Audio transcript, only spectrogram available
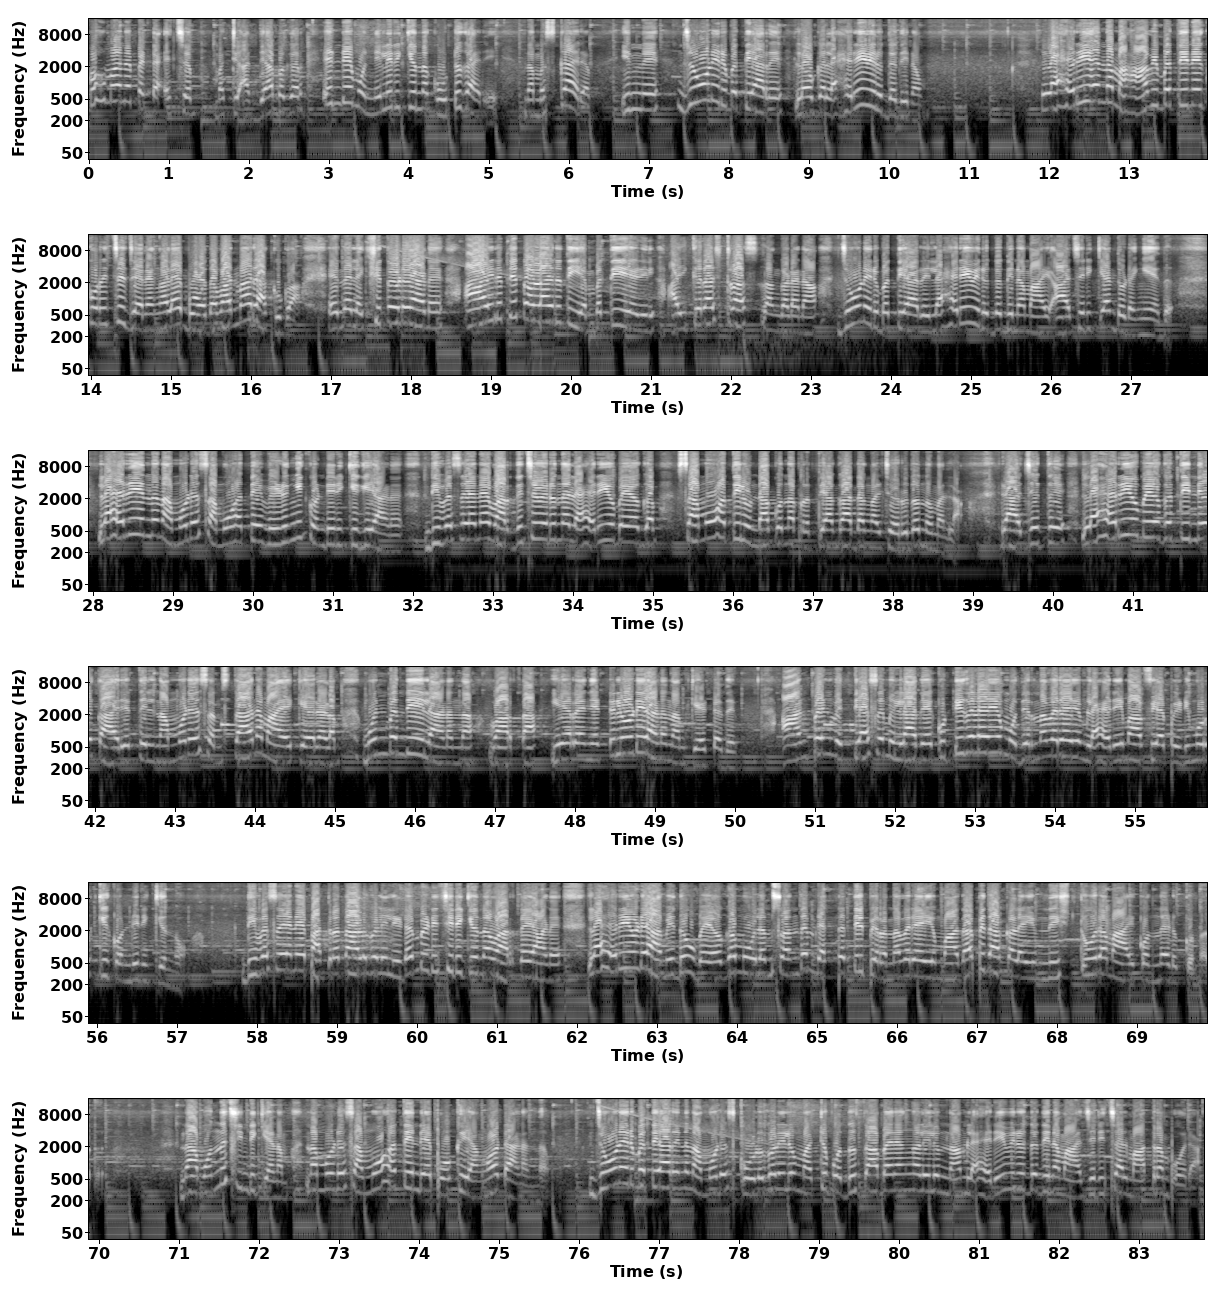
ബഹുമാനപ്പെട്ട എച്ച് എം മറ്റ് അധ്യാപകർ എന്റെ മുന്നിലിരിക്കുന്ന കൂട്ടുകാരെ നമസ്കാരം. ഇന്ന് ജൂൺ ഇരുപത്തിയാറ് ലോക ലഹരി വിരുദ്ധ ദിനം. ലഹരി എന്ന മഹാവിപത്തിനെ കുറിച്ച് ജനങ്ങളെ ബോധവാന്മാരാക്കുക എന്ന ലക്ഷ്യത്തോടെയാണ് ആയിരത്തി തൊള്ളായിരത്തി എൺപത്തി ഏഴിൽ ഐക്യരാഷ്ട്ര സംഘടന ജൂൺ ഇരുപത്തിയാറ് ലഹരി വിരുദ്ധ ദിനമായി ആചരിക്കാൻ തുടങ്ങിയത്. ലഹരി ഇന്ന് നമ്മുടെ സമൂഹത്തെ വിഴുങ്ങിക്കൊണ്ടിരിക്കുകയാണ്. ദിവസേന വർദ്ധിച്ചു വരുന്ന ലഹരി ഉപയോഗം സമൂഹത്തിൽ ഉണ്ടാക്കുന്ന പ്രത്യാഘാതങ്ങൾ ചെറുതൊന്നുമല്ല. രാജ്യത്ത് ലഹരി ഉപയോഗത്തിന്റെ കാര്യത്തിൽ നമ്മുടെ സംസ്ഥാനമായ കേരളം മുൻപന്തിയിലാണെന്ന വാർത്ത ഏറെ ഞെട്ടലോടെയാണ് നാം കേട്ടത്. ആൺപെൺ വ്യത്യാസമില്ലാതെ കുട്ടികളെയും മുതിർന്നവരെയും ലഹരി മാഫിയ പിടിമുറുക്കിക്കൊണ്ടിരിക്കുന്നു. ദിവസേന പത്രത്താളുകളിൽ ഇടം പിടിച്ചിരിക്കുന്ന വാർത്തയാണ്. ലഹരിയുടെ അമിത ഉപയോഗം മൂലം സ്വന്തം രക്തത്തിൽ പിറന്നവരെയും മാതാപിതാക്കളെയും നിഷ്ഠൂരമായി കൊന്നെടുക്കുന്നത്. നാം ഒന്ന് ചിന്തിക്കണം. നമ്മുടെ സമൂഹത്തിന്റെ പോക്ക് എങ്ങോട്ടാണെന്ന്. ജൂൺ ഇരുപത്തിയാറിന് നമ്മുടെ സ്കൂളുകളിലും മറ്റു പൊതുസ്ഥാപനങ്ങളിലും നാം ലഹരി വിരുദ്ധ ദിനം ആചരിച്ചാൽ മാത്രം പോരാ.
